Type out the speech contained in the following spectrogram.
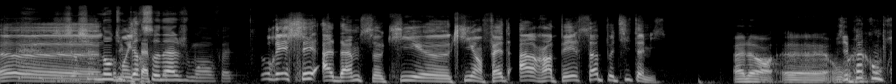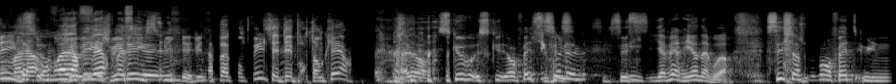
euh, J'ai cherché le nom du personnage, moi, en fait. C'est Adams qui, euh, qui en fait a rappé sa petite amie. Alors, euh, on- J'ai pas compris On va la- exactement. on va la je vais, je vais réexpliquer. Tu n'as pas compris, c'était pourtant clair. Alors, ce que, ce que, en fait, il y avait rien à voir. C'est simplement en fait une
